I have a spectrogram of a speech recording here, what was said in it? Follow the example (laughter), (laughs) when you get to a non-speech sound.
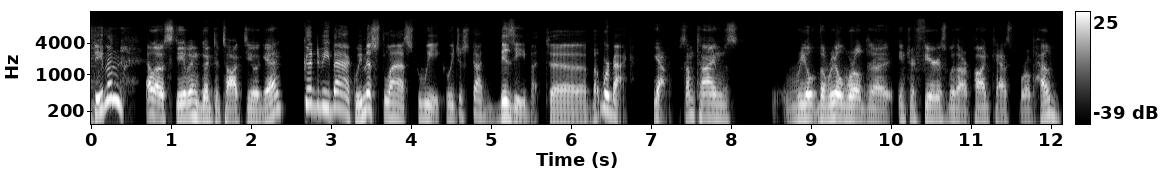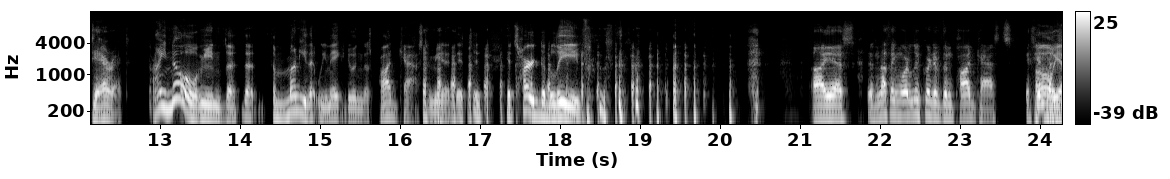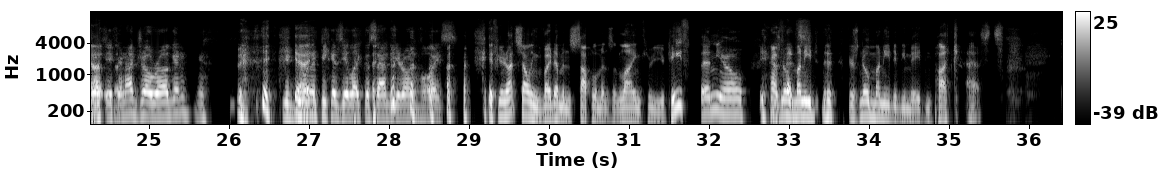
Stephen. Hello, Stephen. Good to talk to you again. Good to be back. We missed last week. We just got busy, but uh, but we're back. Yeah, sometimes real the real world uh, interferes with our podcast world. How dare it? I know. I mean, the the the money that we make doing this podcast. I mean, it, it, it, it's hard to believe. (laughs) Ah, uh, yes. There's nothing more lucrative than podcasts. If you're Oh, not yeah, Joe, if the- you're not Joe Rogan, (laughs) you're (laughs) Yeah, doing it because you like the sound of your own voice. (laughs) if you're not selling vitamin supplements and lying through your teeth, then you know Yeah, there's no money. There's no money to be made in podcasts.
